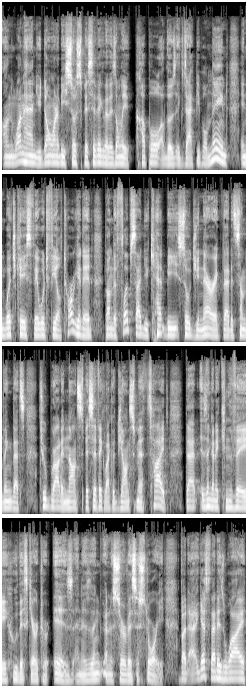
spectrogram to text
on one hand, you don't want to be so specific that there's only a couple of those exact people named, in which case they would feel targeted. But on the flip side, you can't be so generic that it's something that's too broad and non-specific, like a John Smith type, that isn't going to convey who this character is and isn't going to service a story. But I guess that is why,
